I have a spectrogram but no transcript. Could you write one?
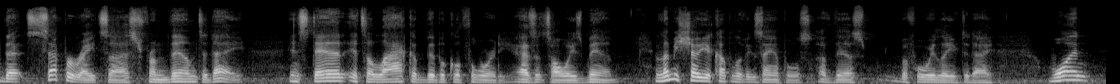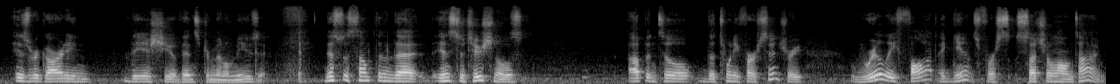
that separates us from them today. Instead, it's a lack of biblical authority, as it's always been. And let me show you a couple of examples of this before we leave today. One is regarding the issue of instrumental music. This was something that institutionals, up until the 21st century, really fought against for s- such a long time.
